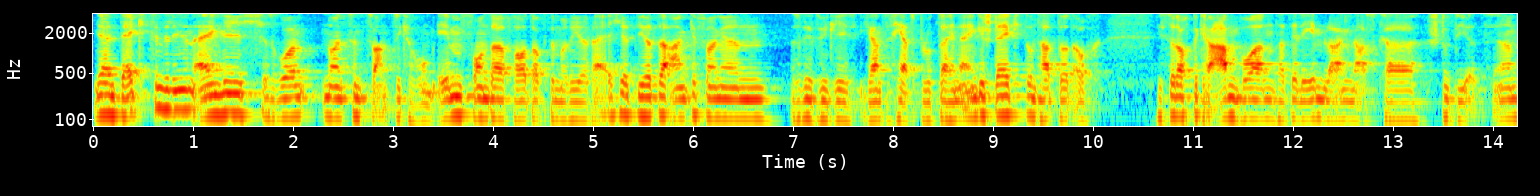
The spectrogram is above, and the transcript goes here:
ja, entdeckt sind die Linien eigentlich, also war 1920 herum, eben von der Frau Dr. Maria Reiche. Die hat da angefangen, also die hat wirklich ihr ganzes Herzblut da hineingesteckt und hat dort auch, ist dort auch begraben worden und hat ihr Leben lang Nazca studiert. Ja.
